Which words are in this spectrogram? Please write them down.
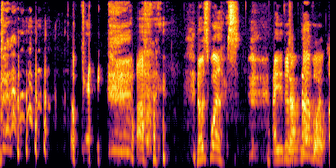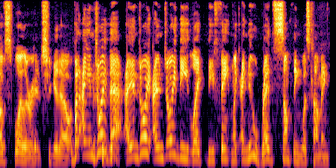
okay. Uh, no spoilers. I, there's No- a level spoilers. of spoilerage, you know. But I enjoyed that. I enjoy. I enjoyed the like the faint. Like I knew red something was coming,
